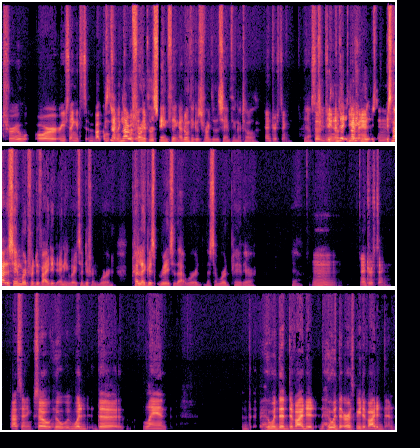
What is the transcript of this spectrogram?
true? Or are you saying it's about completely? it's not, not referring different? to the same thing? I don't think it's referring to the same thing at all. Interesting. Yeah. So do you know? It's, do you not, any, it's, not the same word for divided anyway. It's a different word. Peleg is related to that word. That's a word play there. Yeah. Mm, interesting. Fascinating. So who would the land? Who would the divided? Who would the earth be divided then?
